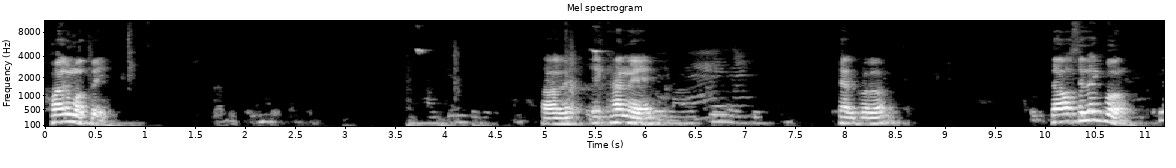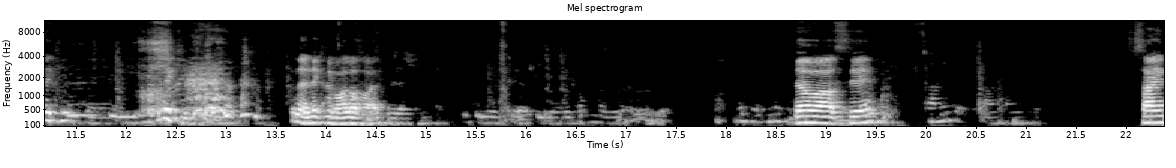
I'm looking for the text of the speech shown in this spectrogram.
ক্ষয়ের মতোই। তাহলে এখানে খেয়াল করো। দেওয়া আছে লিখব? লিখি। লিখি। না, লিখলে ভালো হয়। দেওয়া আছে sine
